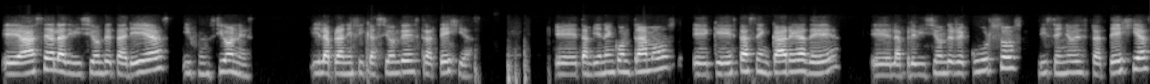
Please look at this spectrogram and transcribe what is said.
eh, hace a la división de tareas y funciones y la planificación de estrategias. también encontramos que ésta se encarga de la previsión de recursos, diseño de estrategias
